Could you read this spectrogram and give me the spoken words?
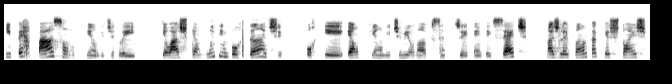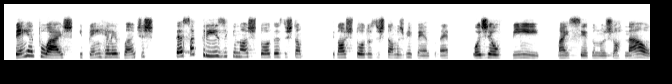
que perpassam no filme de lei, que eu acho que é muito importante, porque é um filme de 1987, mas levanta questões bem atuais e bem relevantes dessa crise que nós todas estamos que nós todos estamos vivendo, né? Hoje eu vi mais cedo no jornal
